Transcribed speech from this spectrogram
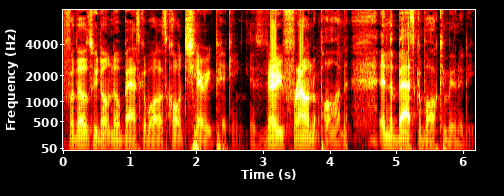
For those who don't know basketball, it's called cherry picking. It's very frowned upon in the basketball community.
